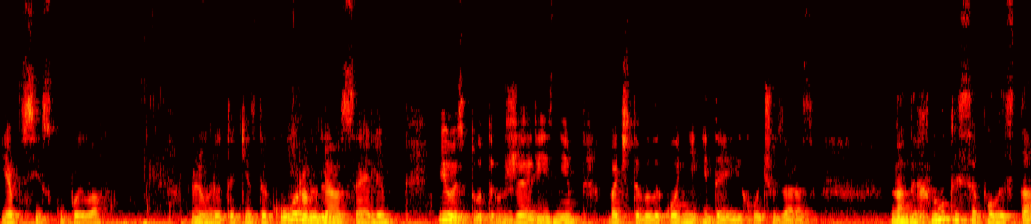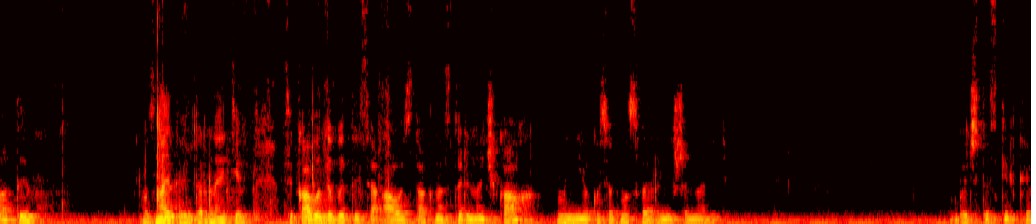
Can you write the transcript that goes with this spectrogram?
я б всі скупила. Люблю такі з декором для оселі. І ось тут вже різні, бачите, великодні ідеї. Хочу зараз надихнутися, полистати. Знаєте, в інтернеті цікаво дивитися, а ось так на сторіночках мені якось атмосферніше навіть. Бачите, скільки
